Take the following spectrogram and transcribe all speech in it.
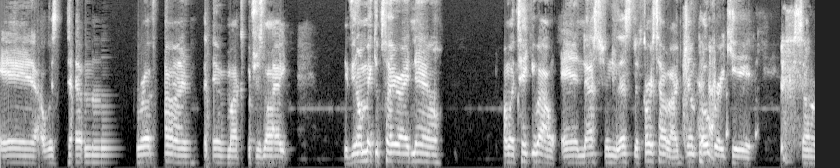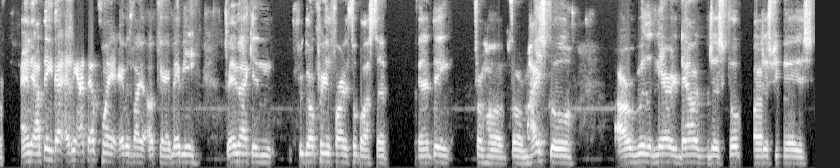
and I was having a rough time. And then my coach was like, "If you don't make a play right now, I'm gonna take you out." And that's when that's the first time I jumped over a kid. So and I think that I think at that point it was like, okay, maybe maybe I can go pretty far in football stuff. And I think from home, from high school, I really narrowed it down just football, just because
